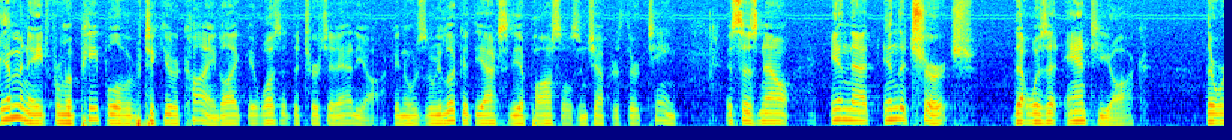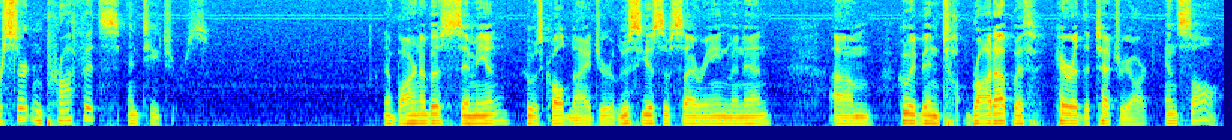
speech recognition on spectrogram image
emanate from a people of a particular kind, like it was at the church at Antioch. And as we look at the Acts of the Apostles in chapter 13, it says, Now, in that in the church that was at Antioch, there were certain prophets and teachers. Now, Barnabas, Simeon, who was called Niger, Lucius of Cyrene, Manaen, um, who had been t- brought up with Herod the Tetrarch, and Saul.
